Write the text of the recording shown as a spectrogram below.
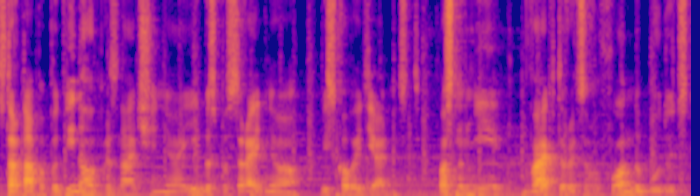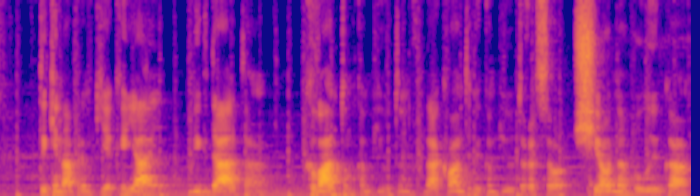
стартапи подвійного призначення і безпосередньо військової діяльності. Основні вектори цього фонду будуть такі напрямки, як AI, Big Data, Quantum Computing, да, квантові комп'ютери це ще одна велика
